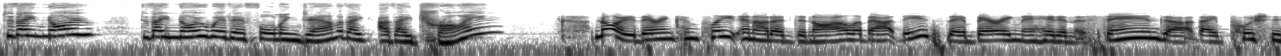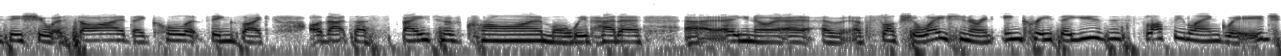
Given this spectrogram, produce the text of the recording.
do they know do they know where they're falling down? Are they are they trying? No, they're in complete and utter denial about this. They're burying their head in the sand. Uh, they push this issue aside. They call it things like, "Oh, that's a spate of crime," or "We've had a, a you know, a, a, fluctuation or an increase." They use this fluffy language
